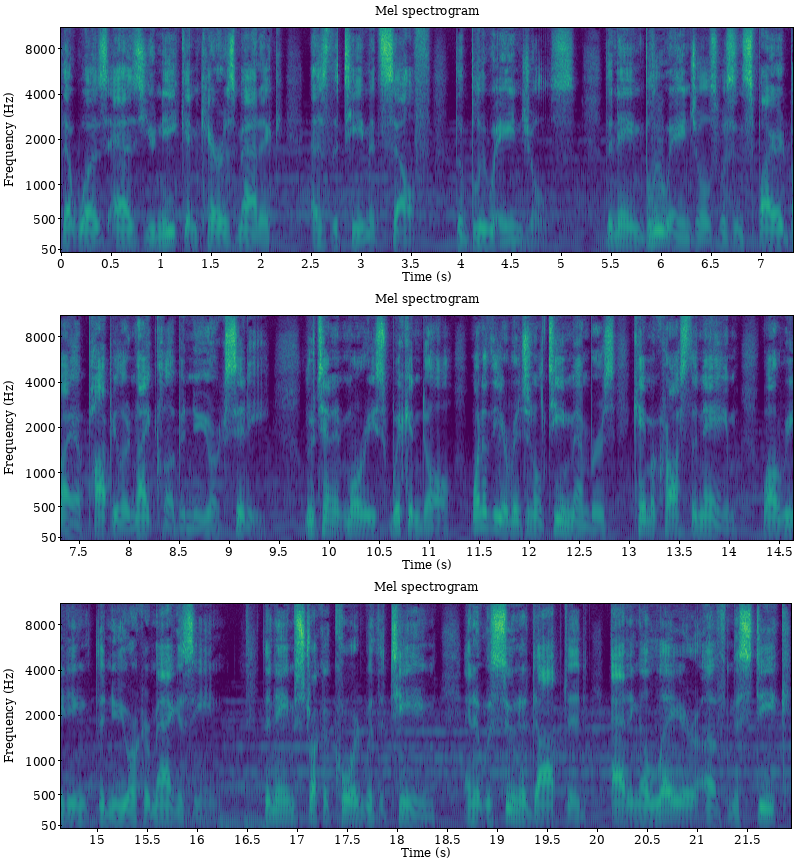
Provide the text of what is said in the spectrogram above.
that was as unique and charismatic as the team itself, the Blue Angels. The name Blue Angels was inspired by a popular nightclub in New York City. Lieutenant Maurice Wickendoll, one of the original team members, came across the name while reading the New Yorker magazine. The name struck a chord with the team, and it was soon adopted, adding a layer of mystique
